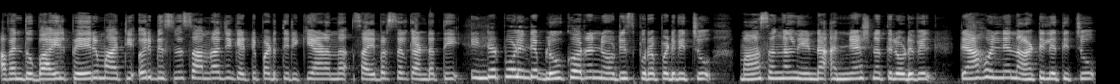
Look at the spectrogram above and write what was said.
അവൻ ദുബായിൽ പേരുമാറ്റി ഒരു ബിസിനസ് സാമ്രാജ്യം കെട്ടിപ്പടുത്തിരിക്കുകയാണെന്ന് സൈബർ സെൽ കണ്ടെത്തി. ഇന്റർപോളിന്റെ ബ്ലൂ കോർണർ നോട്ടീസ് പുറപ്പെടുവിച്ചു. മാസങ്ങൾ നീണ്ട അന്വേഷണത്തിലൊടുവിൽ രാഹുലിനെ നാട്ടിലെത്തിച്ചു.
